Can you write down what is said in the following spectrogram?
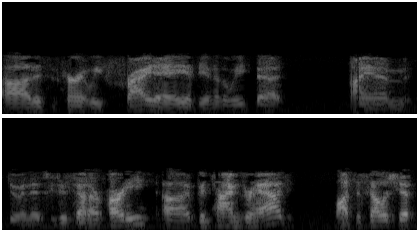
Uh, this is currently Friday at the end of the week that I am doing this. We just had our party. Uh, good times were had. Lots of fellowship,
